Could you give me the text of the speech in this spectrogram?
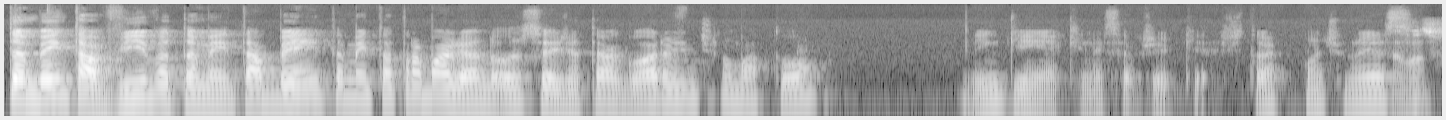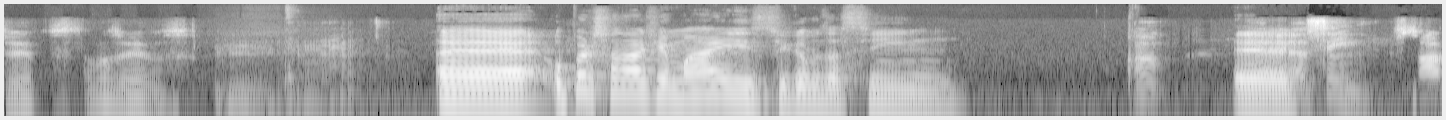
também tá viva, também tá bem, também tá trabalhando. Ou seja, até agora a gente não matou ninguém aqui nesse FGCast, tá? Continue assim. Estamos vivos, estamos vivos. É, o personagem mais, digamos assim, É, é, assim, só,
